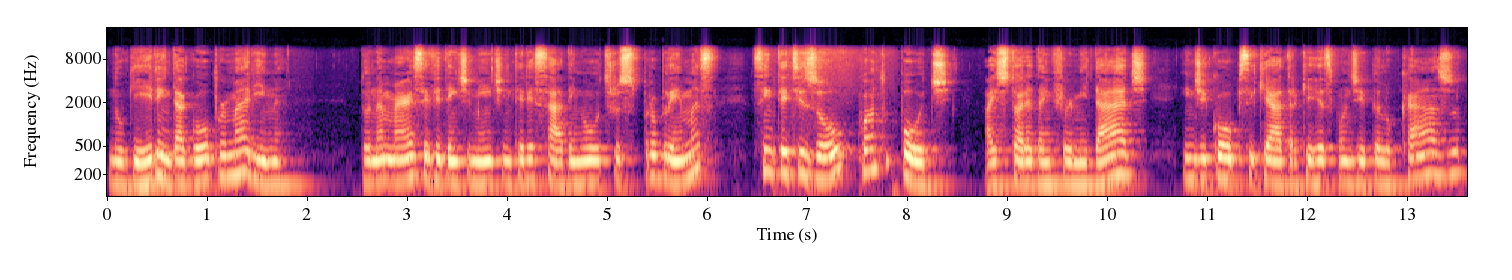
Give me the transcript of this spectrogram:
Nogueira indagou por Marina. Dona Márcia, evidentemente interessada em outros problemas, sintetizou quanto pôde a história da enfermidade, indicou o psiquiatra que respondia pelo caso,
